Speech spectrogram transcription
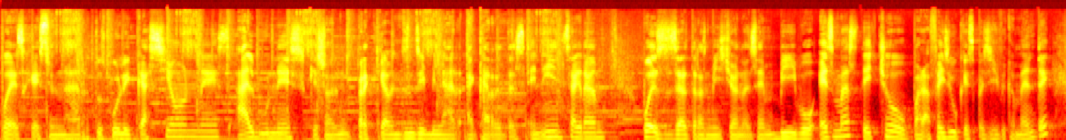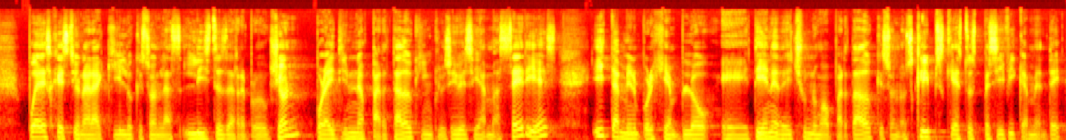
puedes gestionar tus publicaciones, álbumes que son prácticamente similar a carretas en Instagram puedes hacer transmisiones en vivo. Es más, de hecho, para Facebook específicamente, puedes gestionar aquí lo que son las listas de reproducción. Por ahí tiene un apartado que inclusive se llama series y también, por ejemplo, eh, tiene de hecho un nuevo apartado que son los clips, que esto específicamente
